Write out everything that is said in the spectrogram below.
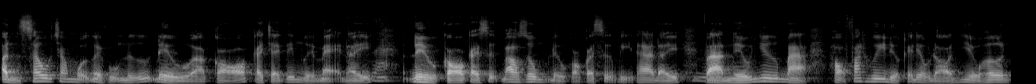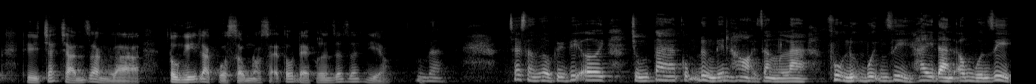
ẩn sâu trong mỗi người phụ nữ đều à, có cái trái tim người mẹ đấy dạ. đều có cái sự bao dung đều có cái sự vị tha đấy dạ. và nếu như mà họ phát huy được cái điều đó nhiều hơn thì chắc chắn rằng là tôi nghĩ là cuộc sống nó sẽ tốt đẹp hơn rất rất nhiều. Vâng. Chắc chắn rồi quý vị ơi, chúng ta cũng đừng nên hỏi rằng là phụ nữ muốn gì hay đàn ông muốn gì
